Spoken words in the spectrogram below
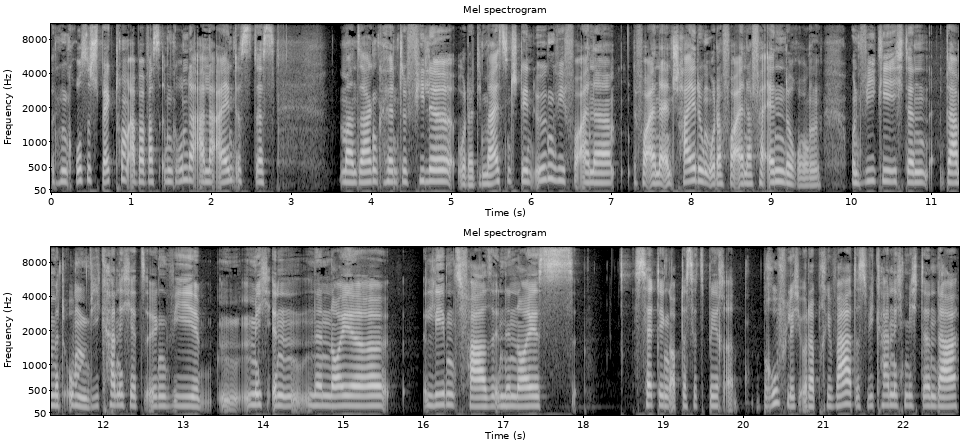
ein großes Spektrum, aber was im Grunde alle eint, ist, dass man sagen könnte, viele oder die meisten stehen irgendwie vor einer, vor einer Entscheidung oder vor einer Veränderung. Und wie gehe ich denn damit um? Wie kann ich jetzt irgendwie mich in eine neue Lebensphase, in ein neues Setting, ob das jetzt ber- beruflich oder privat ist, wie kann ich mich denn da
